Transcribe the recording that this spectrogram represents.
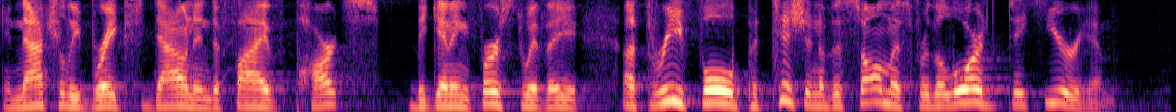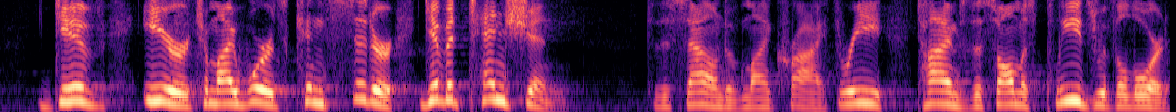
it naturally breaks down into five parts, beginning first with a, a threefold petition of the psalmist for the Lord to hear him. Give ear to my words, consider, give attention to the sound of my cry. Three times the psalmist pleads with the Lord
